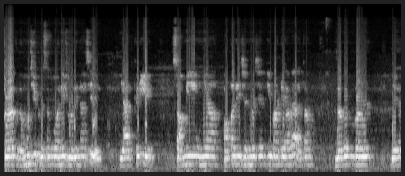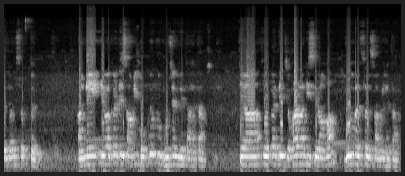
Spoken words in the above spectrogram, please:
થોડાક રમૂજી પ્રસંગો આની જોડેના છે. યાદ કરીએ, સ્વામી અહીંયા પાપાની જન્મ જયંતિ માટે આવ્યા હતા, નવેમ્બર બે હજાર સત્તર. અને એ વખતે સ્વામી બપોરનું ભોજન લેતા હતા. ત્યાં એ વખતે જમાડવાની સેવામાં ગુરુવત્સલ સ્વામી હતા.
